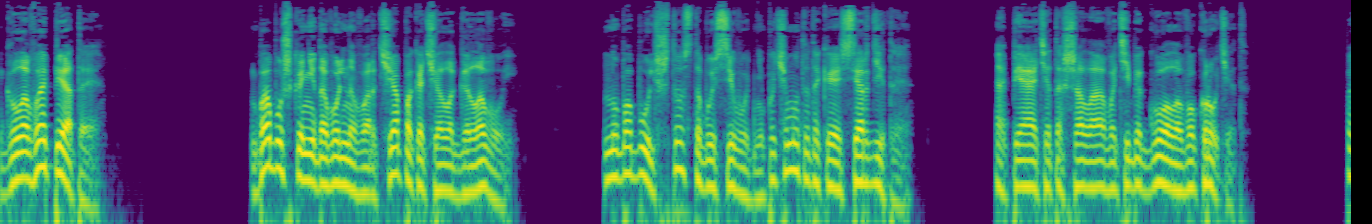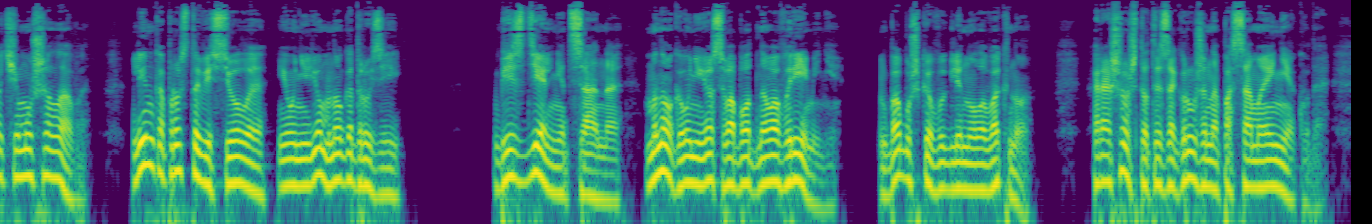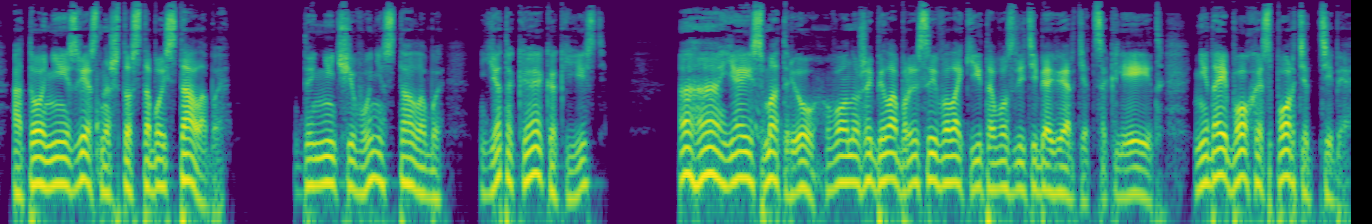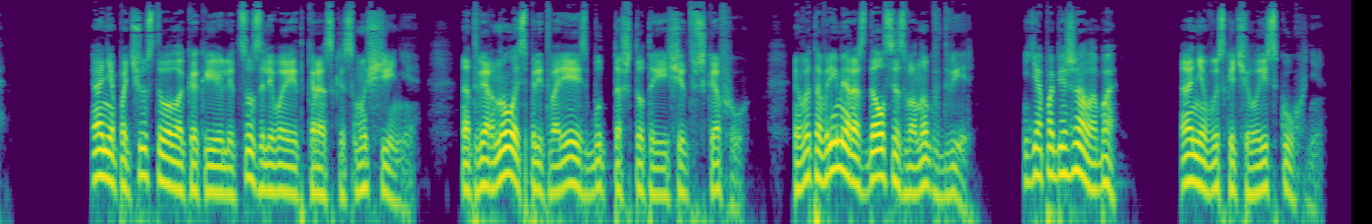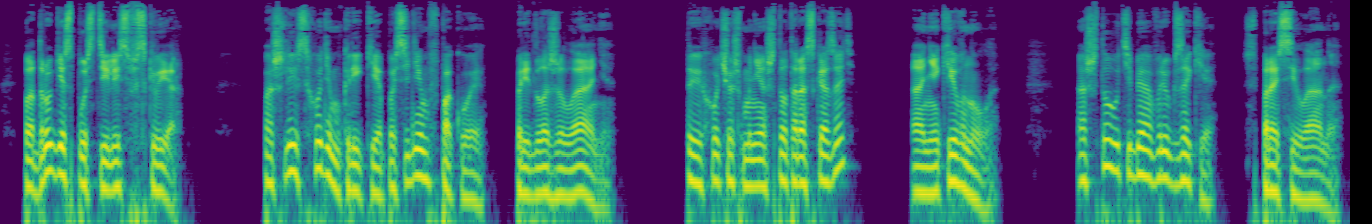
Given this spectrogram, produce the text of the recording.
Глава пятая. Бабушка, недовольно ворча, покачала головой. «Ну, бабуль, что с тобой сегодня? Почему ты такая сердитая?» «Опять эта шалава тебе голову крутит». «Почему шалава? Линка просто веселая, и у нее много друзей». «Бездельница она, много у нее свободного времени». Бабушка выглянула в окно. «Хорошо, что ты загружена по самое некуда, а то неизвестно, что с тобой стало бы». «Да ничего не стало бы. Я такая, как есть». «Ага, я и смотрю. Вон уже белобрысый волокита возле тебя вертится, клеит. Не дай бог испортит тебя». Аня почувствовала, как ее лицо заливает краска смущения. Отвернулась, притворяясь, будто что-то ищет в шкафу. В это время раздался звонок в дверь. «Я побежала, ба». Аня выскочила из кухни. Подруги спустились в сквер. «Пошли, сходим к реке, посидим в покое», — предложила Аня. «Ты хочешь мне что-то рассказать?» Аня кивнула. «А что у тебя в рюкзаке?» — спросила она.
